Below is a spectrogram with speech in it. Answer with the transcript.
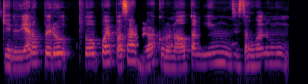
que Herediano, pero todo puede pasar, ¿verdad? Coronado también se está jugando mu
